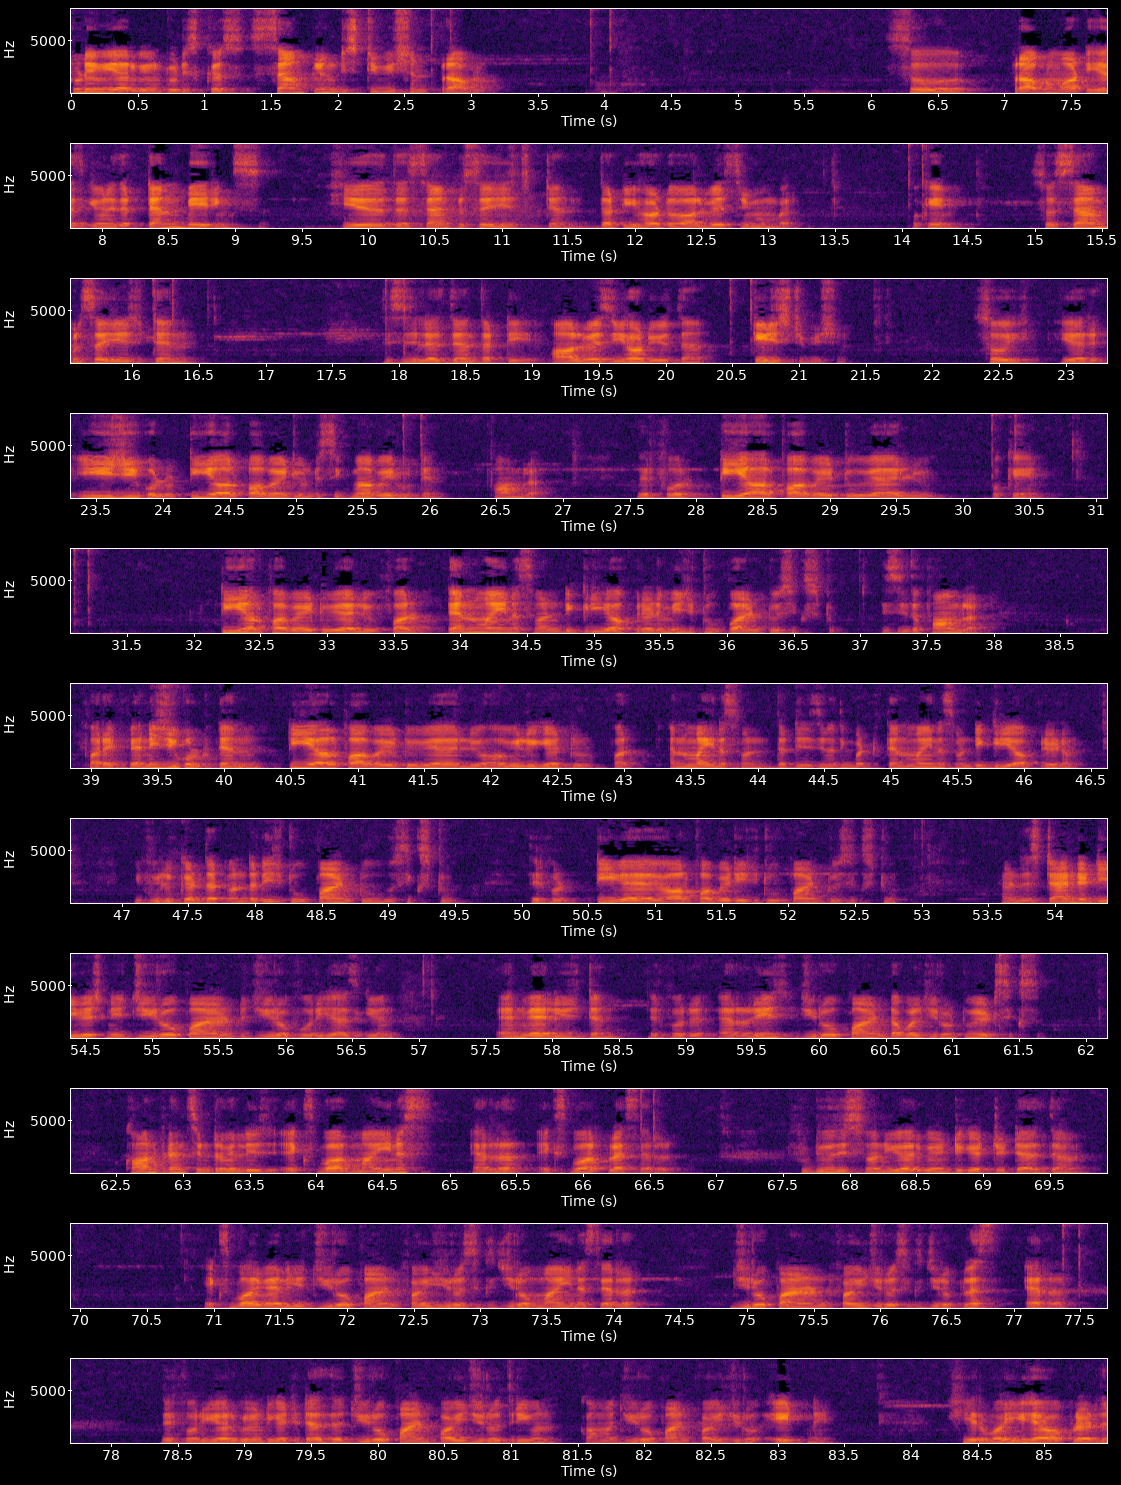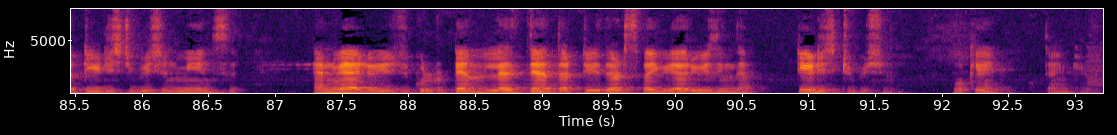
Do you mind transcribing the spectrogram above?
today we are going to discuss sampling distribution problem. So problem what he has given is the 10 bearings. Here the sample size is 10 that you have to always remember. Okay. So sample size is 10 this is less than 30 always you have to use the t distribution. So here e is equal to t alpha by 2 into sigma by root n formula. Therefore t alpha by 2 value okay. T alpha by 2 value for 10 minus 1 degree of freedom is 2.262 this is the formula. For if n is equal to 10 t alpha by 2 value how will you get for n minus 1 that is nothing but 10 minus 1 degree of freedom. If you look at that one that is 2.262 therefore t alpha by 2 is 2.262 and the standard deviation is 0.04 he has given n value is 10 therefore error is 0.00286 confidence interval is x bar minus error x bar plus error. If you do this one you are going to get it as the x bar value is 0.5060 minus error 0.5060 plus error. Therefore you are going to get it as a 0.5031 comma 0.5089 here why you have applied the t distribution means n value is equal to 10 less than 30 that's why we are using the t distribution. Okay? Thank you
